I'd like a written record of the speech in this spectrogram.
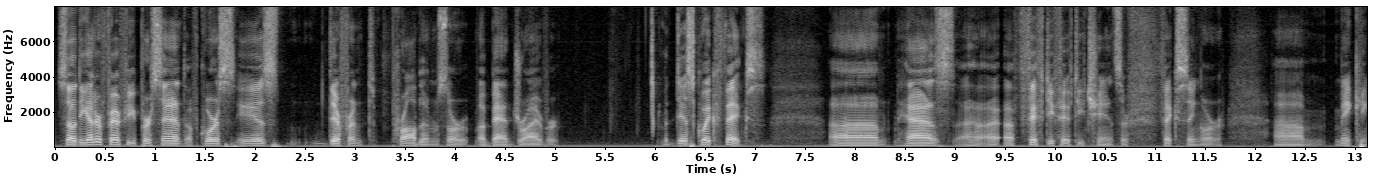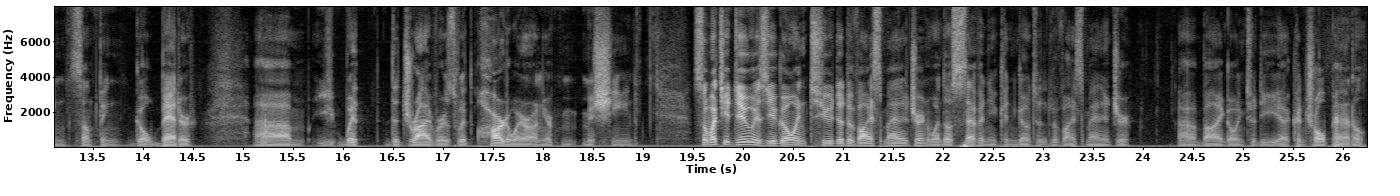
So the other 50% of course is different problems or a bad driver. But this quick fix um, has a 50-50 chance of fixing or um, making something go better um, with the drivers, with hardware on your machine. So what you do is you go into the device manager in Windows 7. You can go to the device manager uh, by going to the uh, control panel.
